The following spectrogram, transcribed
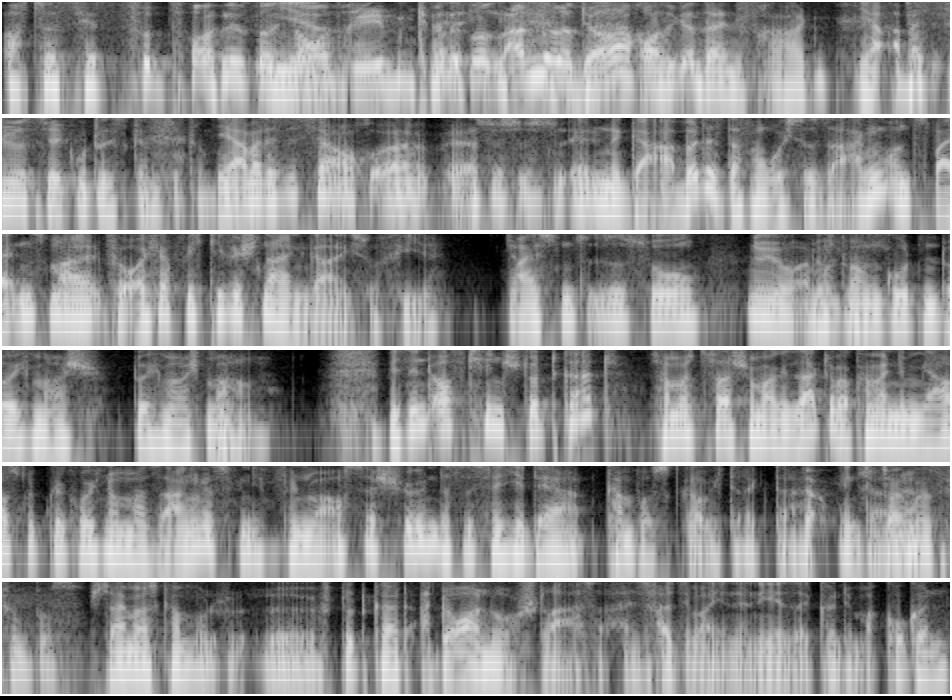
Ob das jetzt so toll ist, dass ich ja. dauernd reden kann, ist was anderes. Doch. Auch an deine Fragen. Ja, aber du führst ja gut durchs ganze Konzept. Ja, aber das ist ja auch, äh, also es ist eine Gabe, das darf man ruhig so sagen. Und zweitens mal für euch auch wichtig, wir schneiden gar nicht so viel. Ja. Meistens ist es so, ja, muss man einen guten Durchmarsch, Durchmarsch machen. Wir sind oft hier in Stuttgart, das haben wir zwar schon mal gesagt, aber können wir in dem Jahresrückblick ruhig nochmal sagen, das finden find wir auch sehr schön. Das ist ja hier der Campus, glaube ich, direkt da ja, hinter. Steinmeiers ne? Campus. Steinmeiers Campus äh, Stuttgart, Adorno-Straße. Also falls ihr mal in der Nähe seid, könnt ihr mal gucken,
